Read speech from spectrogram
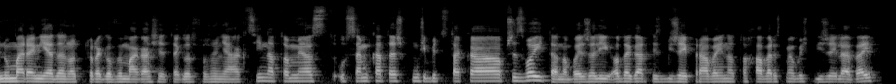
numerem jeden, od którego wymaga się tego tworzenia akcji, natomiast ósemka też musi być taka przyzwoita, no bo jeżeli Odegaard jest bliżej prawej, no to Havertz miał być bliżej lewej,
